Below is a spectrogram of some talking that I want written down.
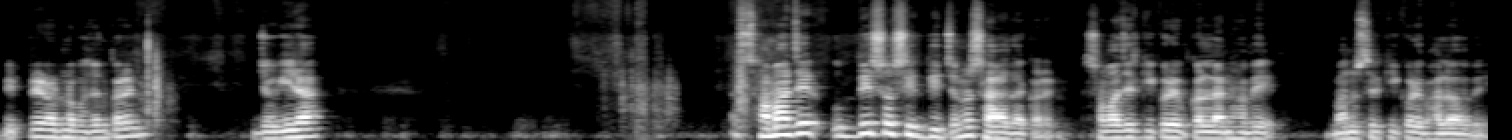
বিপ্রের অন্ন ভোজন করেন যোগীরা। সমাজের উদ্দেশ্য সিদ্ধির জন্য সহায়তা করেন। সমাজের কি করে কল্যাণ হবে? মানুষের কি করে ভালো হবে?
